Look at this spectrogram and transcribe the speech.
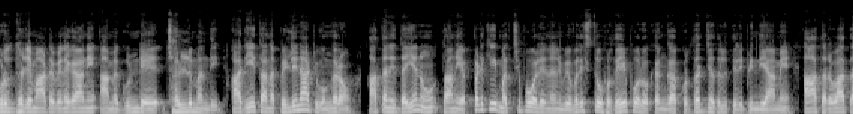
వృద్ధుడి మాట వినగానే ఆమె గుండె జల్లుమంది. అది తన పెళ్ళినాటి ఉంగరం. అతని దయను తాను ఎప్పటికీ మర్చిపోలేనని వివరిస్తూ హృదయపూర్వకంగా కృతజ్ఞతలు తెలిపింది ఆమె. ఆ తర్వాత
